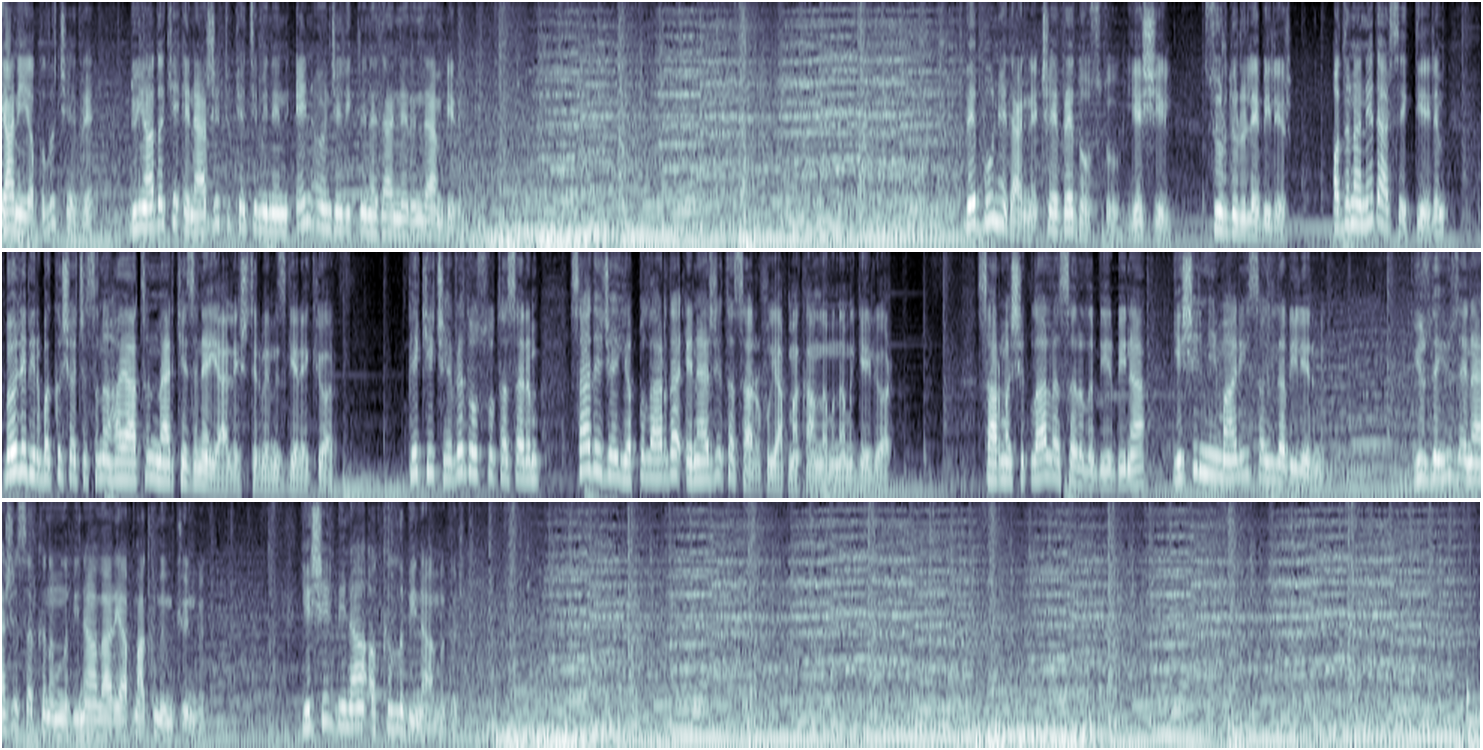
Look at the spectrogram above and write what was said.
Yani yapılı çevre, dünyadaki enerji tüketiminin en öncelikli nedenlerinden biri. Ve bu nedenle çevre dostu, yeşil, sürdürülebilir, adına ne dersek diyelim, böyle bir bakış açısını hayatın merkezine yerleştirmemiz gerekiyor. Peki çevre dostu tasarım sadece yapılarda enerji tasarrufu yapmak anlamına mı geliyor? Sarmaşıklarla sarılı bir bina yeşil mimari sayılabilir mi? %100 enerji sakınımlı binalar yapmak mümkün mü? Yeşil bina akıllı bina mıdır?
